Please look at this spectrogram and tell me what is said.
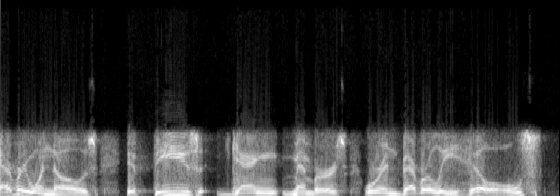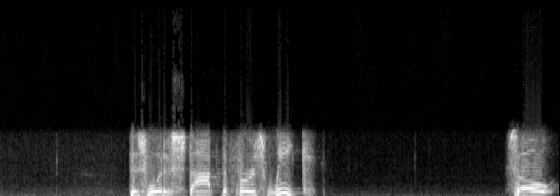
everyone knows if these gang members were in Beverly Hills, this would have stopped the first week. So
